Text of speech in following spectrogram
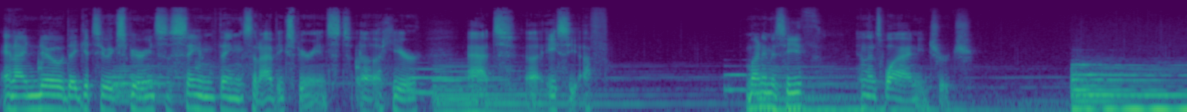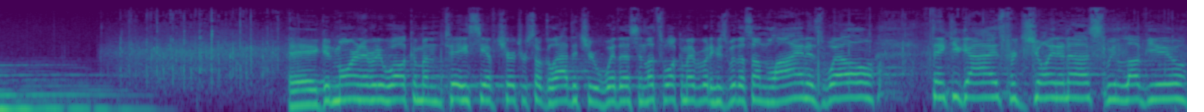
And I know they get to experience the same things that I've experienced uh, here at uh, ACF. My name is Heath, and that's why I need church. Hey, good morning, everybody. Welcome to ACF Church. We're so glad that you're with us. And let's welcome everybody who's with us online as well. Thank you guys for joining us. We love you.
